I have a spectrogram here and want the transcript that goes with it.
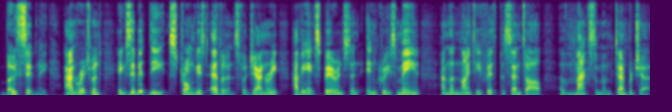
both Sydney and Richmond exhibit the strongest evidence for January having experienced an increased mean and the 95th percentile of maximum temperature.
